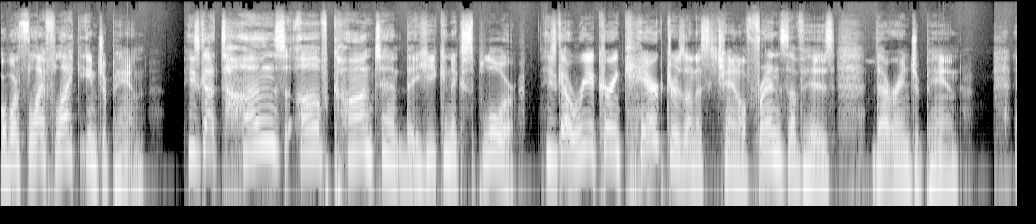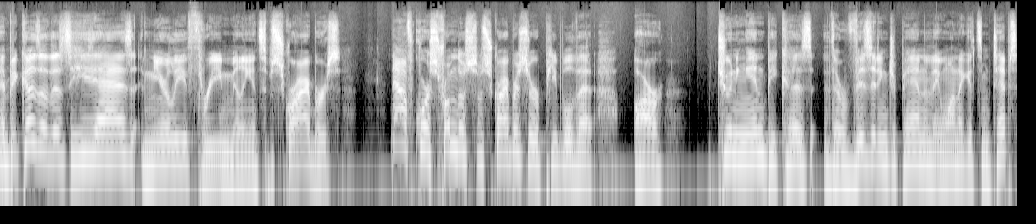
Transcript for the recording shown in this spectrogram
or what's life like in Japan, He's got tons of content that he can explore. He's got reoccurring characters on his channel, friends of his that are in Japan. And because of this, he has nearly 3 million subscribers. Now, of course, from those subscribers, there are people that are tuning in because they're visiting Japan and they want to get some tips.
